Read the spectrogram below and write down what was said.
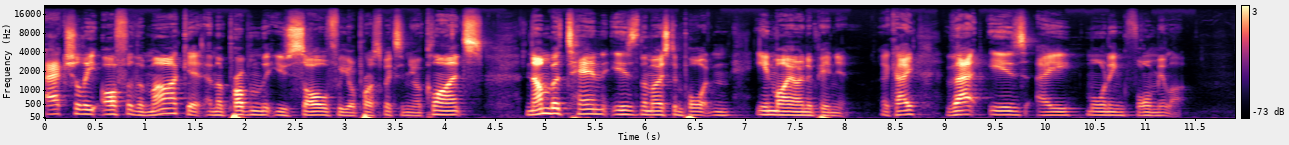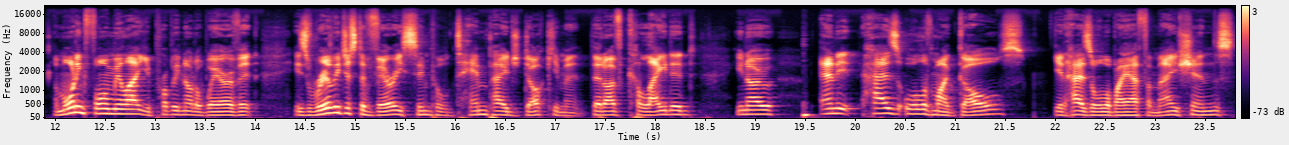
actually offer the market and the problem that you solve for your prospects and your clients. Number 10 is the most important, in my own opinion. Okay, that is a morning formula. A morning formula, you're probably not aware of it, is really just a very simple 10 page document that I've collated, you know, and it has all of my goals. It has all of my affirmations.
